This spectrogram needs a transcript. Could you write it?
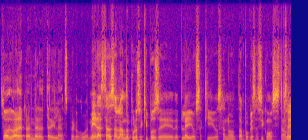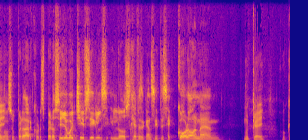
Todo va a depender de Trey Lance, pero bueno. Mira, estamos hablando de puros equipos de, de playoffs aquí. O sea, no, tampoco es así como si estamos Sí. hablando de un Super Dark Horse. Pero sí, yo voy Chiefs Eagles y los jefes de Kansas City se coronan Ok. Ok,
